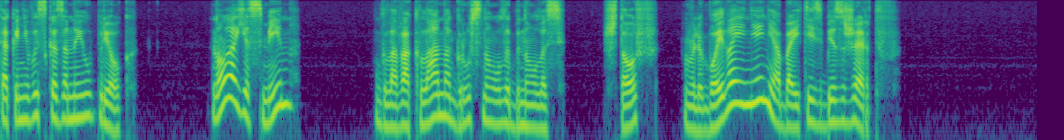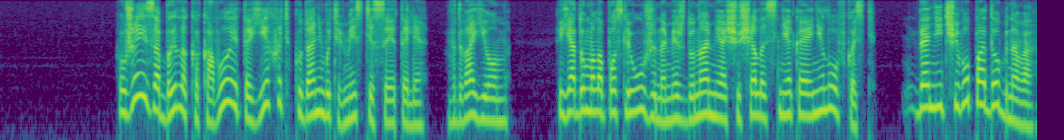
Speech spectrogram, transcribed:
так и невысказанный упрек. Ну а Ясмин... Глава клана грустно улыбнулась. Что ж, в любой войне не обойтись без жертв. Уже и забыла, каково это ехать куда-нибудь вместе с Этели, вдвоем. Я думала, после ужина между нами ощущалась некая неловкость. Да ничего подобного.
